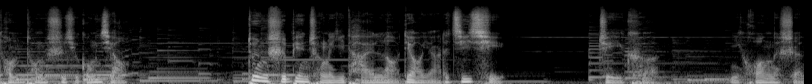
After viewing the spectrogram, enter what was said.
通通失去功效，顿时变成了一台老掉牙的机器。这一刻，你慌了神，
